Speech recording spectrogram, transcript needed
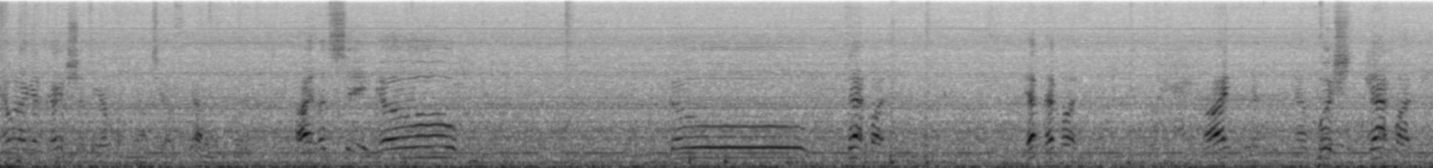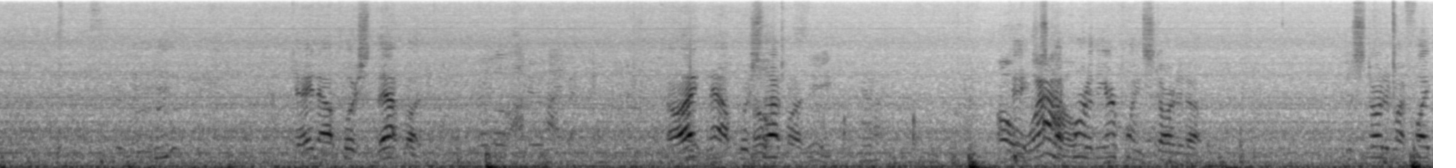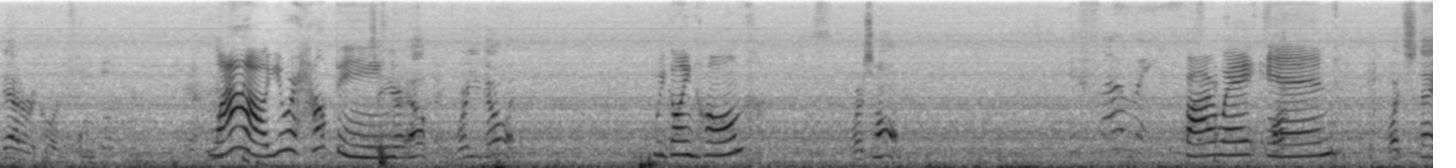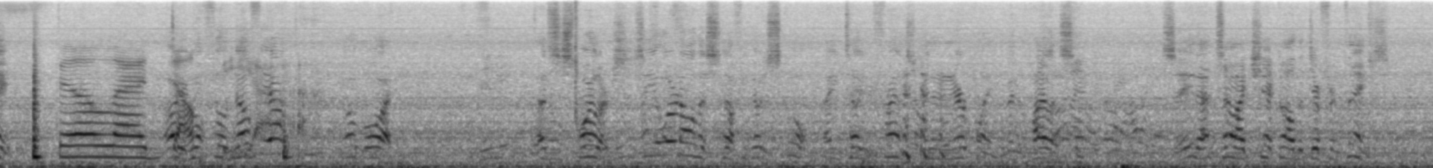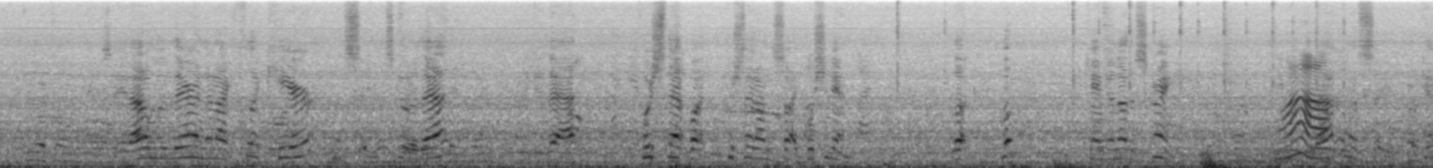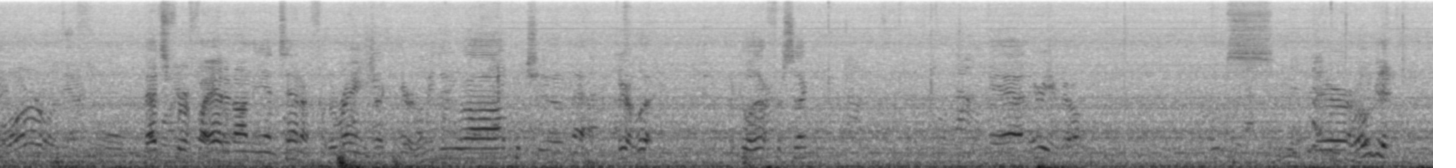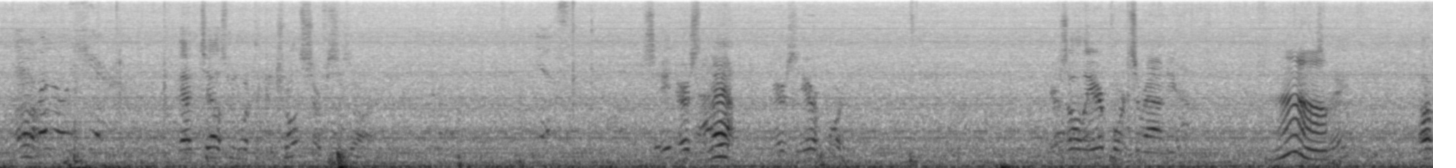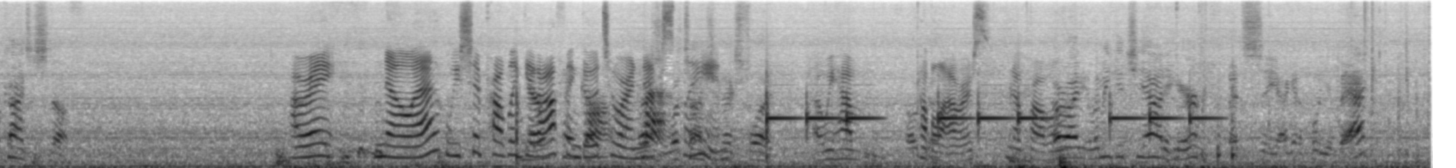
you know what? I got I got to shut the airplane down too. I forgot about that. All right, let's see. Go. Go. That button. Yep, that button. All right. Now push that button. Okay, now push that button. All right, now push oh, that button. Oh, Okay, just got oh, part of the airplane started up. Just started my flight data recorder. Wow, you were helping. So you're helping. Where are you going? We going home? Where's home? Far away Far away in What state? Oh, Philadelphia. you're going Philadelphia? Oh boy. That's the spoilers. So you learn all this stuff. You go to school. Now you tell your friends. You've been in an airplane. You've been in a pilot seat. See, that's how I check all the different things. See, that'll move there, and then I click here. Let's see. Let's go to that. Let me do that. Push that button. Push that on the side. Push it in. Look. Look. Came to another screen. Wow. Let's see. Okay. That's for if I had it on the antenna for the range. I can hear. Let me do. Uh, I'll put you now. Here, look. I go that for a second. And here you go. Oops. There. Okay. Oh, that tells me what the control surfaces are. Yes. See, there's the map. There's the airport. There's all the airports around here. Oh. See? All kinds of stuff. All right, Noah, we should probably get off and go to our next what time's your plane. next flight? Oh, we have a couple hours. No problem. All righty, let me get you out of here. Let's see, I gotta pull you back.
